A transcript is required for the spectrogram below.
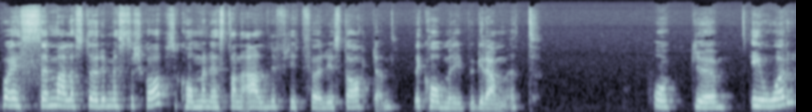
på SM, alla större mästerskap, så kommer nästan aldrig fritt följe i starten. Det kommer i programmet. Och eh, i år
